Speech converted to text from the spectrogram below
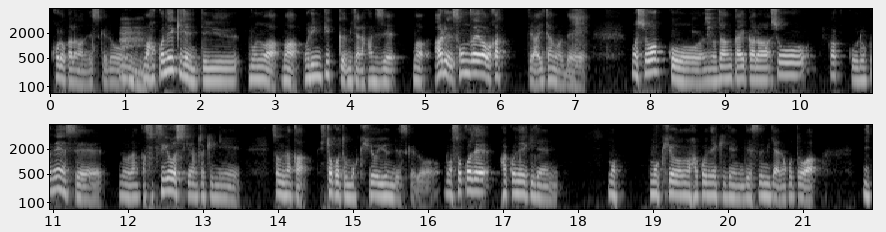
頃からなんですけど、うんまあ箱根駅伝っていうものは、まあオリンピックみたいな感じで、まあある存在は分かってはいたので、もう小学校の段階から、小学校6年生のなんか卒業式の時に、そのなんか一言目標を言うんですけど、もうそこで箱根駅伝、も目標の箱根駅伝ですみたいなことは言っ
